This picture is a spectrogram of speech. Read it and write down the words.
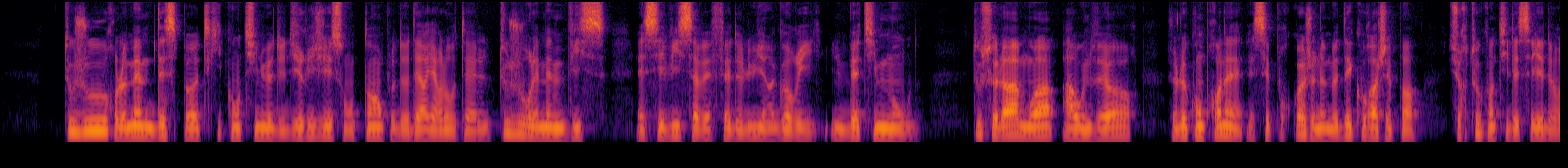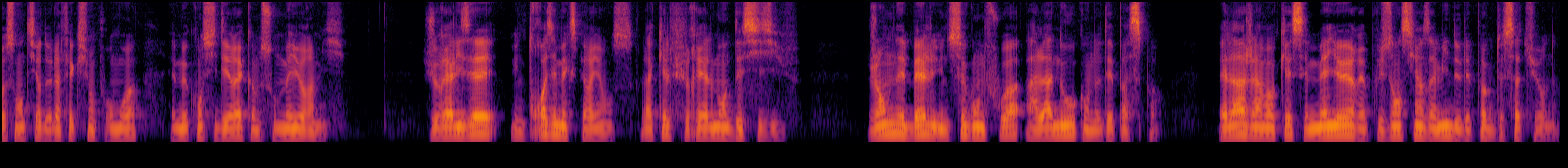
Toujours le même despote qui continuait de diriger son temple de derrière l'autel, toujours les mêmes vices, et ces vices avaient fait de lui un gorille, une bête immonde. Tout cela, moi, à Unveor, je le comprenais, et c'est pourquoi je ne me décourageais pas, surtout quand il essayait de ressentir de l'affection pour moi et me considérait comme son meilleur ami. Je réalisais une troisième expérience, laquelle fut réellement décisive. J'emmenai Belle une seconde fois à l'anneau qu'on ne dépasse pas et là j'invoquais ses meilleurs et plus anciens amis de l'époque de Saturne.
